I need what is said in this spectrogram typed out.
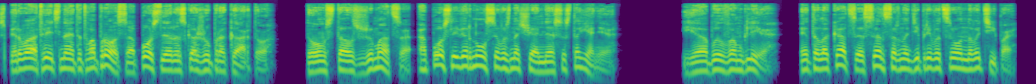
Сперва ответь на этот вопрос, а после расскажу про карту». Том стал сжиматься, а после вернулся в изначальное состояние. «Я был во мгле. Это локация сенсорно-депривационного типа.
